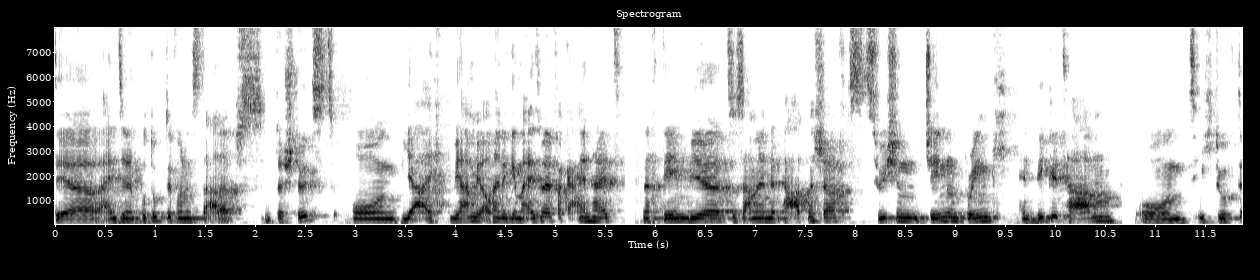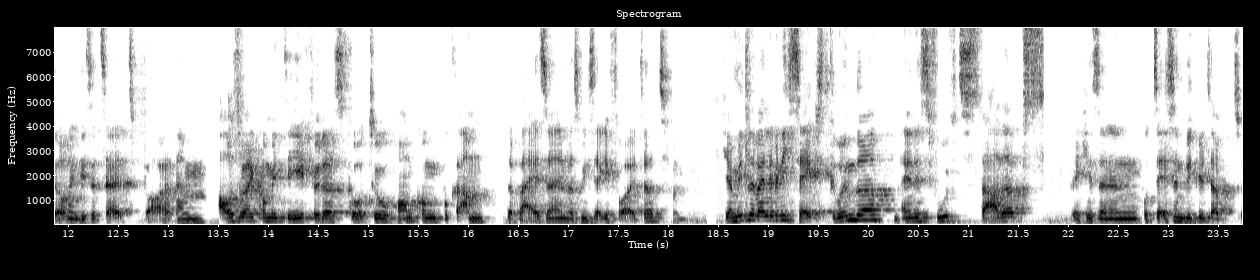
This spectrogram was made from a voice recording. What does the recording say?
der einzelnen Produkte von den Startups unterstützt. Und ja, ich, wir haben ja auch eine gemeinsame Vergangenheit, nachdem wir zusammen eine Partnerschaft zwischen Gin und Brink entwickelt haben. Und ich durfte auch in dieser Zeit bei eurem Auswahlkomitee für das Go-to Hongkong Programm dabei sein, was mich sehr gefreut hat. Ja, mittlerweile bin ich selbst Gründer eines Food Startups, welches einen Prozess entwickelt hat,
